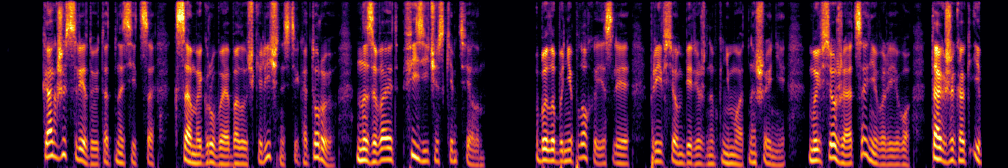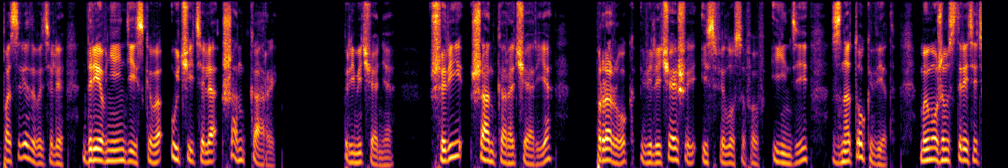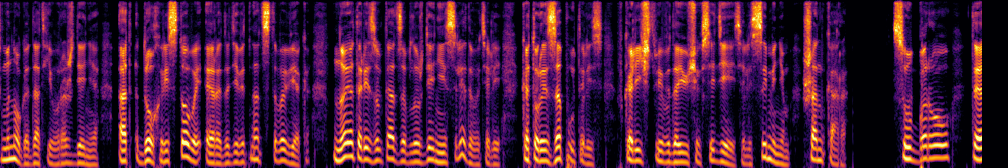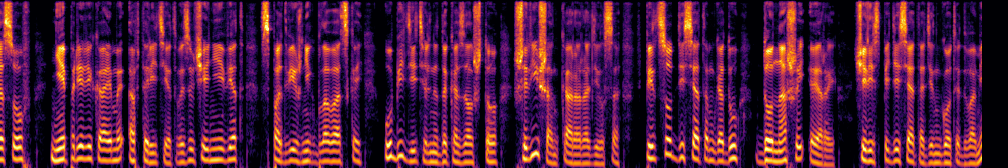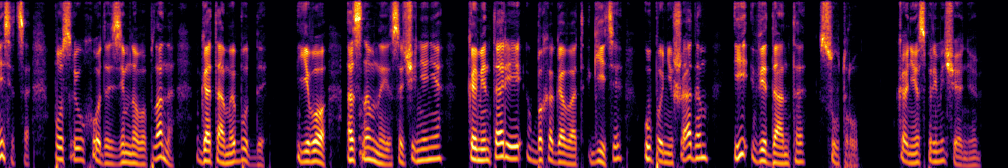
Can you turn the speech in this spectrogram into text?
Как же следует относиться к самой грубой оболочке личности, которую называют физическим телом? Было бы неплохо, если при всем бережном к нему отношении мы все же оценивали его, так же, как и последователи древнеиндийского учителя Шанкары. Примечание. Шри Шанкарачарья, пророк, величайший из философов Индии, знаток вед. Мы можем встретить много дат его рождения, от дохристовой эры до XIX века, но это результат заблуждений исследователей, которые запутались в количестве выдающихся деятелей с именем Шанкара. Суббароу, Теософ – непререкаемый авторитет в изучении вет, сподвижник Блаватской, убедительно доказал, что Шри Шанкара родился в 510 году до нашей эры, через 51 год и 2 месяца после ухода с земного плана Гатамы Будды. Его основные сочинения – комментарии к Бхагават-гите, Упанишадам и Веданта Сутру. Конец примечания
